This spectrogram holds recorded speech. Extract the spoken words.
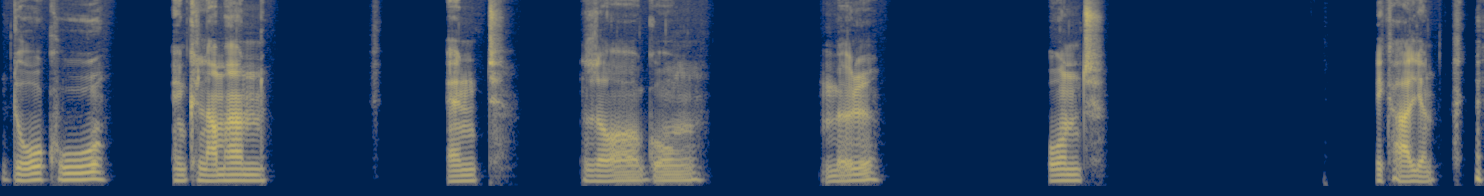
Doku. In Klammern. Entsorgung. Müll. Und Fäkalien.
